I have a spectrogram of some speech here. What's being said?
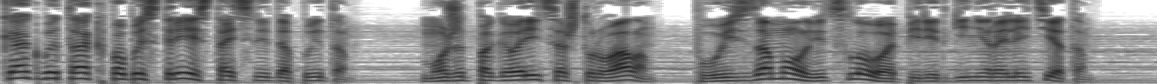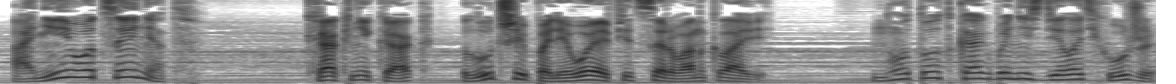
Как бы так побыстрее стать следопытом? Может поговорить со штурвалом? Пусть замолвит слово перед генералитетом. Они его ценят. Как-никак, лучший полевой офицер в анклаве. Но тут как бы не сделать хуже.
